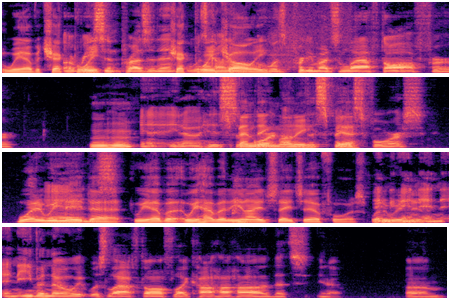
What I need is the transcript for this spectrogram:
We have a a checkpoint. recent president was, Checkpoint Charlie. of, was pretty much laughed off for hmm uh, you know his Spending money, the space force. Why do we need that? We have a we have a United States Air Force. What and, do we and, need? and and even though it was laughed off like ha ha ha, that's you know, um,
